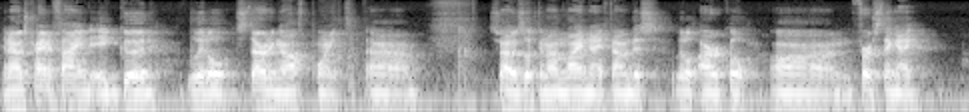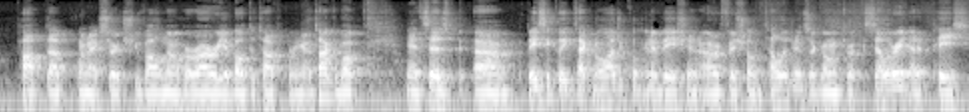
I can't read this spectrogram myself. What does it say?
And I was trying to find a good little starting off point. Um, so I was looking online and I found this little article on the first thing I popped up when I searched Yuval Noah Harari about the topic we're going to talk about. And it says um, basically technological innovation and artificial intelligence are going to accelerate at a pace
